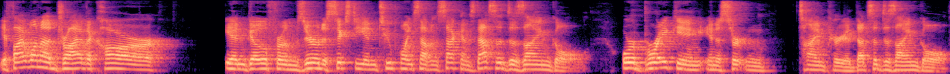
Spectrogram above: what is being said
If I want to drive a car and go from zero to 60 in 2.7 seconds, that's a design goal. Or braking in a certain time period, that's a design goal.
